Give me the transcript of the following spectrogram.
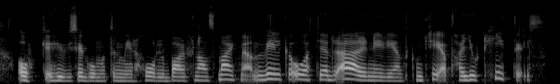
och hur vi ska gå mot en mer hållbar finansmarknad. Vilka åtgärder är det ni rent konkret har gjort hittills?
